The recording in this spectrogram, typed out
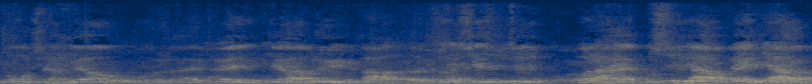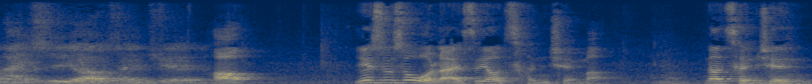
莫想要我来废掉律法和说先知，我来不是要废掉，乃是要成全。好，耶稣说我来是要成全嘛？那成全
